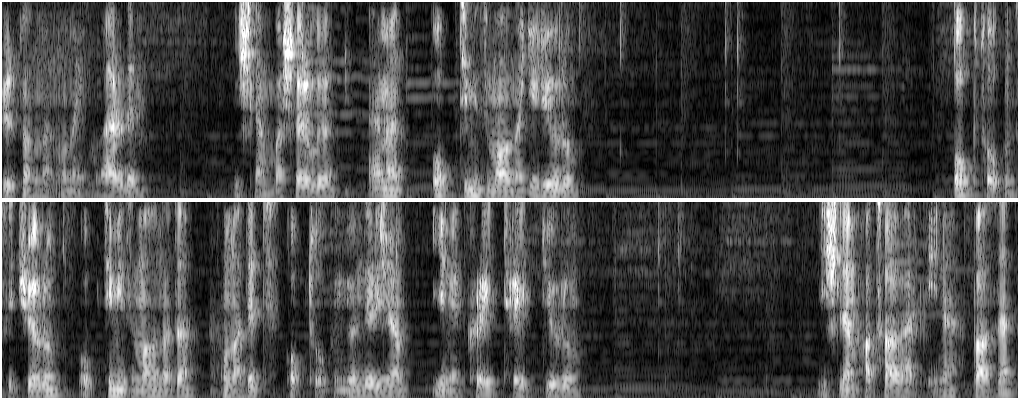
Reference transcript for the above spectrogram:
Cüzdandan onayımı verdim. İşlem başarılı. Hemen Optimism ağına geliyorum. Op token seçiyorum. Optimism ağına da 10 adet Op token göndereceğim. Yine create trade diyorum. İşlem hata verdi yine. Bazen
